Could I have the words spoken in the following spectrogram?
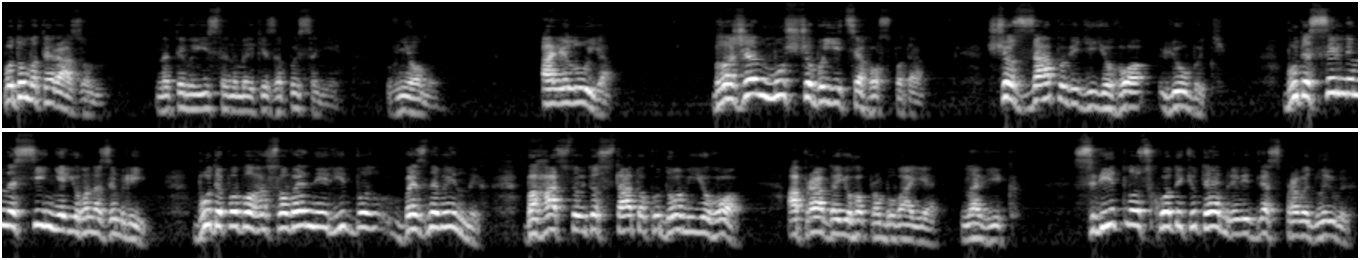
подумати разом над тими істинами, які записані в ньому. Алілуя! Блажен муж, що боїться Господа, що заповіді Його любить. Буде сильним насіння Його на землі, буде поблагословенний рід безневинних, багатство і достаток у домі Його, а правда Його пробуває навік. Світло сходить у темряві для справедливих.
